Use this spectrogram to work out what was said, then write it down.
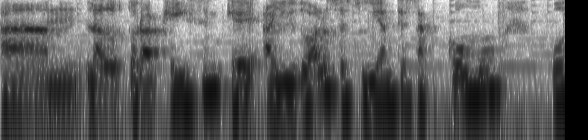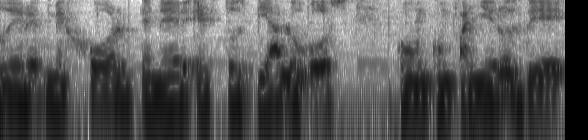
la doctora Payson, que ayudó a los estudiantes a cómo poder mejor tener estos diálogos con compañeros de,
